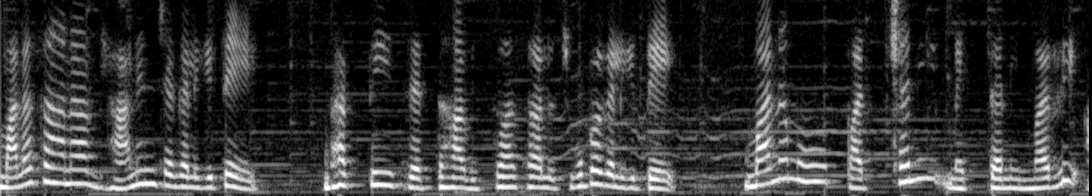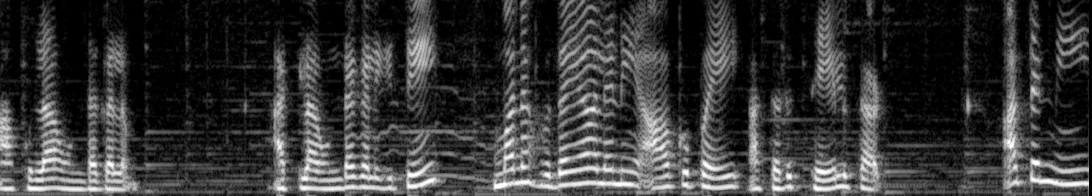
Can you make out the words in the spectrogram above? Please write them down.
మనసాన ధ్యానించగలిగితే భక్తి శ్రద్ధ విశ్వాసాలు చూపగలిగితే మనము పచ్చని మెత్తని మర్రి ఆకులా ఉండగలం. అట్లా ఉండగలిగితే మన హృదయాలనే ఆకుపై అతడు తేలుతాడు. అతన్ని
